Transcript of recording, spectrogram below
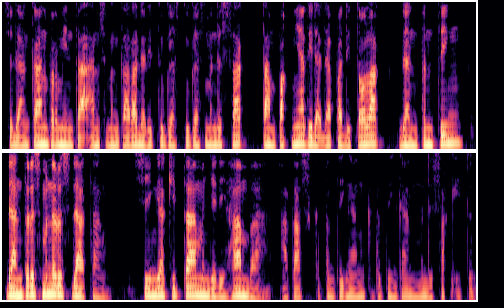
Sedangkan permintaan sementara dari tugas-tugas mendesak tampaknya tidak dapat ditolak dan penting dan terus-menerus datang, sehingga kita menjadi hamba atas kepentingan-kepentingan mendesak itu.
